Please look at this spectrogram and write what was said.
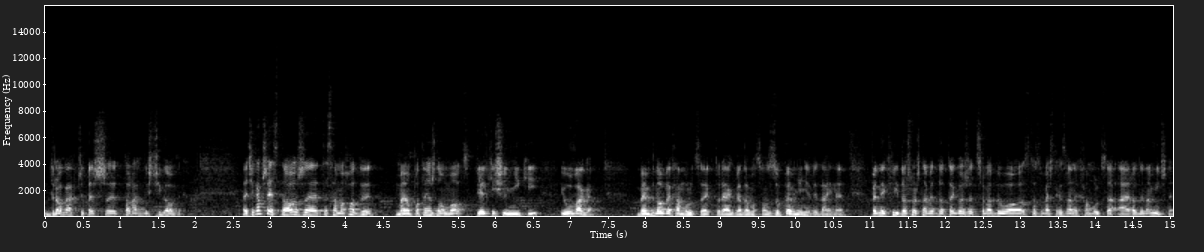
drogach czy też e, torach wyścigowych. Najciekawsze jest to, że te samochody mają potężną moc, wielkie silniki i uwaga, bębnowe hamulce, które jak wiadomo są zupełnie niewydajne. W pewnej chwili doszło już nawet do tego, że trzeba było stosować tak zwane hamulce aerodynamiczne,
